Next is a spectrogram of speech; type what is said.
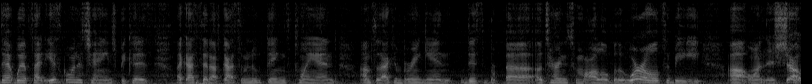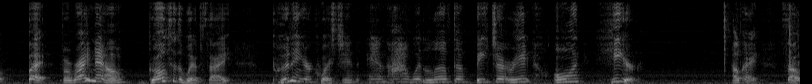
that website is going to change because, like I said, I've got some new things planned um, so that I can bring in this uh, attorneys from all over the world to be uh, on this show. But for right now, go to the website, put in your question, and I would love to feature it on here. Okay, so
